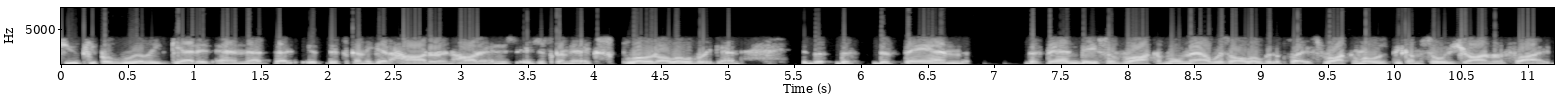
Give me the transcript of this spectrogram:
few people really get it, and that that it, it's going to get hotter and hotter, and it's, it's just going to explode all over again. The the the fan the fan base of rock and roll now is all over the place. Rock and roll has become so genrefied.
